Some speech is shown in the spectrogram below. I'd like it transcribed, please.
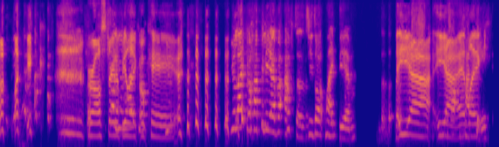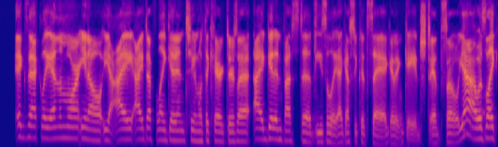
know, like, or I'll straight so up be like, like your, okay. You, you, like your happily ever afters. You don't like the um. The, the, yeah, yeah, and like exactly. And the more you know, yeah, I I definitely get in tune with the characters. I I get invested easily. I guess you could say I get engaged, and so yeah, I was like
